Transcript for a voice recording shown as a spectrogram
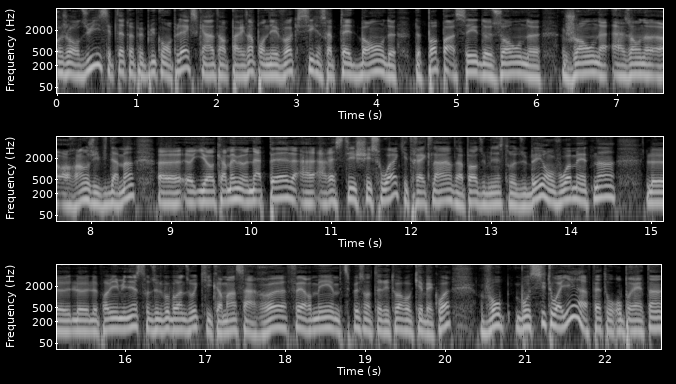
aujourd'hui, c'est peut-être un peu plus complexe quand, par exemple, on évoque ici que ce serait peut-être bon de ne pas passer de zone euh, jaune à, zone euh, orange, évidemment. Euh, il y a quand même un appel à, rester chez soi qui est très clair de la part du ministre Dubé. On voit maintenant le, le, premier ministre du Nouveau-Brunswick qui commence à refermer un petit peu son territoire aux Québécois. Vos, vos citoyens, en fait, au, printemps,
